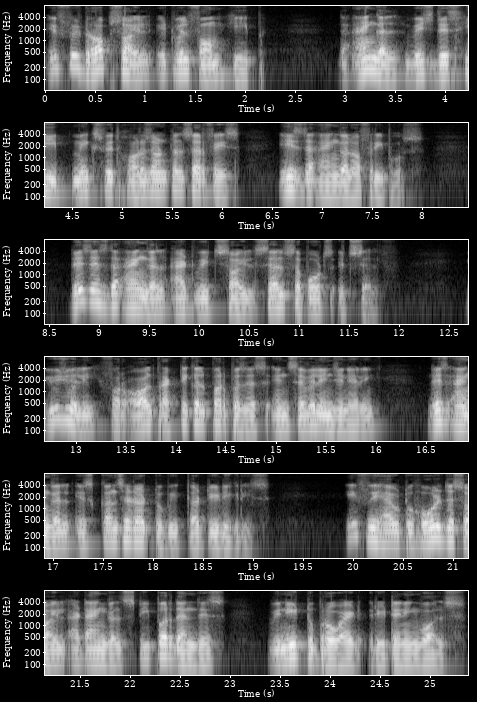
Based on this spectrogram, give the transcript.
If we drop soil, it will form heap. The angle which this heap makes with horizontal surface is the angle of repose. This is the angle at which soil self-supports itself. Usually, for all practical purposes in civil engineering, this angle is considered to be 30 degrees. If we have to hold the soil at angles steeper than this, we need to provide retaining walls.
